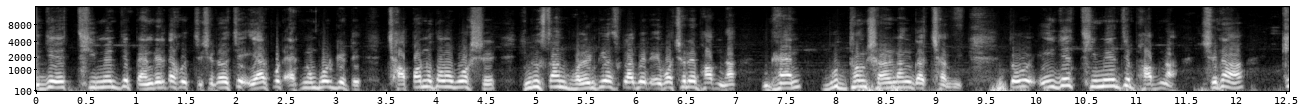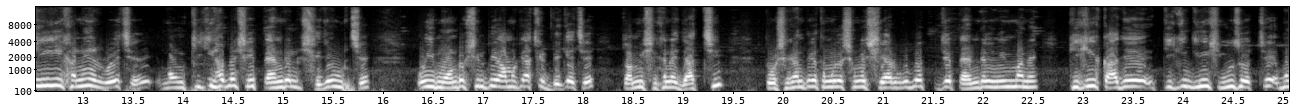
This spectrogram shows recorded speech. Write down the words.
এই যে থিমের যে প্যান্ডেলটা হচ্ছে, সেটা হচ্ছে এয়ারপোর্ট এক নম্বর গেটে ছাপ্পান্নতম বর্ষে হিন্দুস্তান ভলেন্টিয়ার্স ক্লাবের এবছরের ভাবনা, ভ্যান বুদ্ধং শরণাং গাচ্ছামি। তো এই যে থিমের যে ভাবনা, সেটা কি এখানে রয়েছে এবং কী কীভাবে সেই প্যান্ডেল সেজে উঠছে, ওই মণ্ডপশিল্পী আমাকে আজকে ডেকেছে, তো আমি সেখানে যাচ্ছি। তো সেখান থেকে তোমাদের সঙ্গে শেয়ার করব যে প্যান্ডেল নির্মাণে কি কি কাজে, কি কি জিনিস ইউজ হচ্ছে এবং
